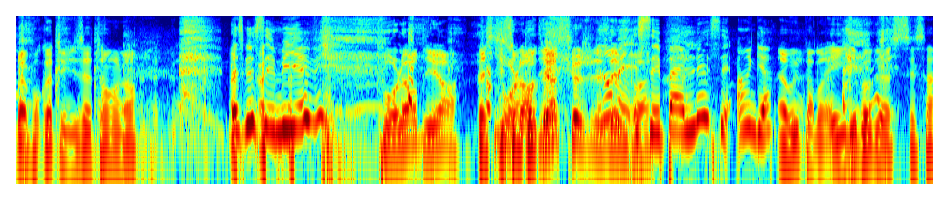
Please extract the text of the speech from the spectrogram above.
Bah pourquoi tu les attends alors? parce que c'est Miyavi. Pour leur dire. Parce qu'ils Pour sont leur beaux dire gosses que je les Non, aime mais pas. c'est pas le lait, c'est un gars. Ah oui, pardon. Et il est beau gosse, c'est ça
